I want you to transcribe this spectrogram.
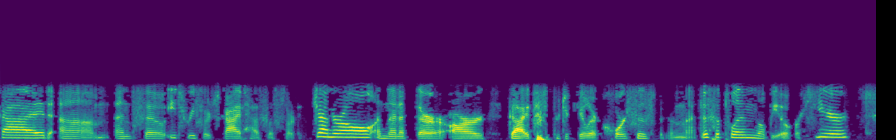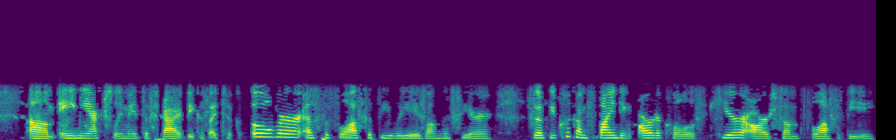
guide. Um, and so each research guide has a sort of general, and then if there are guides to particular courses within that discipline, they'll be over here. Um, Amy actually made this guide because I took over as the philosophy liaison this year. So if you click on finding articles, here are some philosophy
